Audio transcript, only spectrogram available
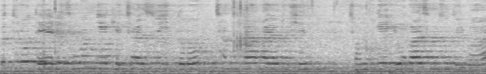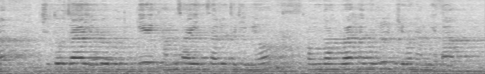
끝으로 대회를 성황리에 개최할 수 있도록 참가하여 주신 전국의 요가 선수들과 지도자 여러분께 감사 인사를 드리며 건강과 행운을 기원합니다.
